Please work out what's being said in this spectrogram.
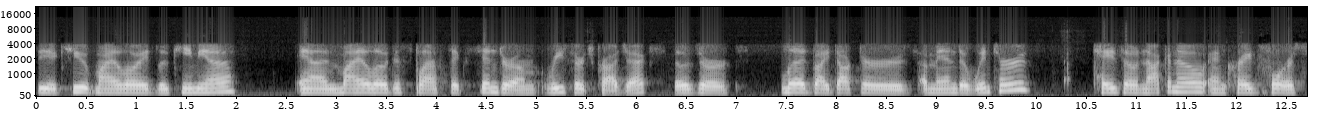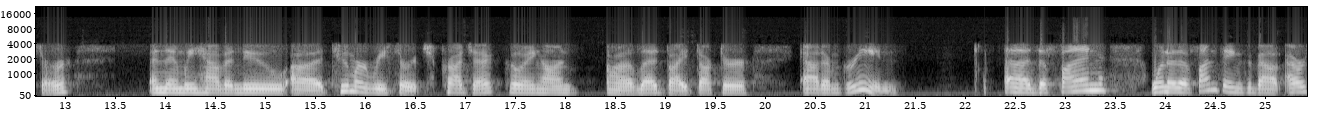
the acute myeloid leukemia and myelodysplastic syndrome research projects. Those are led by doctors Amanda Winters, Taizo Nakano, and Craig Forrester. And then we have a new uh, tumor research project going on, uh, led by Dr. Adam Green. Uh, the fun, one of the fun things about our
